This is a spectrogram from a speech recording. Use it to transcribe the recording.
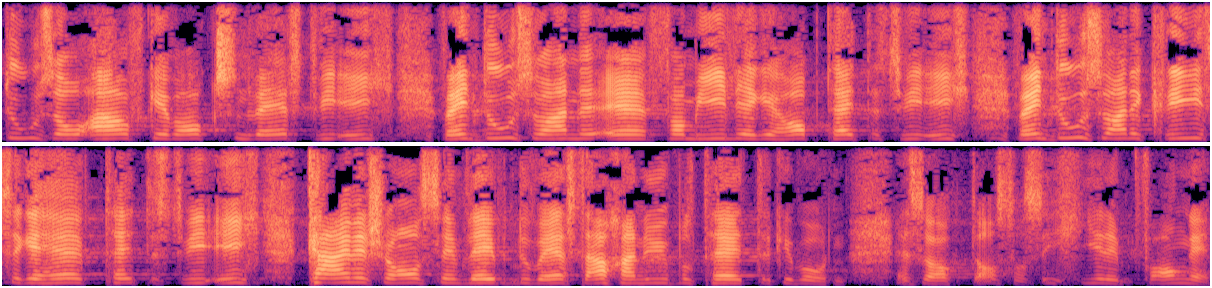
du so aufgewachsen wärst wie ich, wenn du so eine äh, Familie gehabt hättest wie ich, wenn du so eine Krise gehabt hättest wie ich, keine Chance im Leben, du wärst auch ein Übeltäter geworden. Er sagt, das, was ich hier empfange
